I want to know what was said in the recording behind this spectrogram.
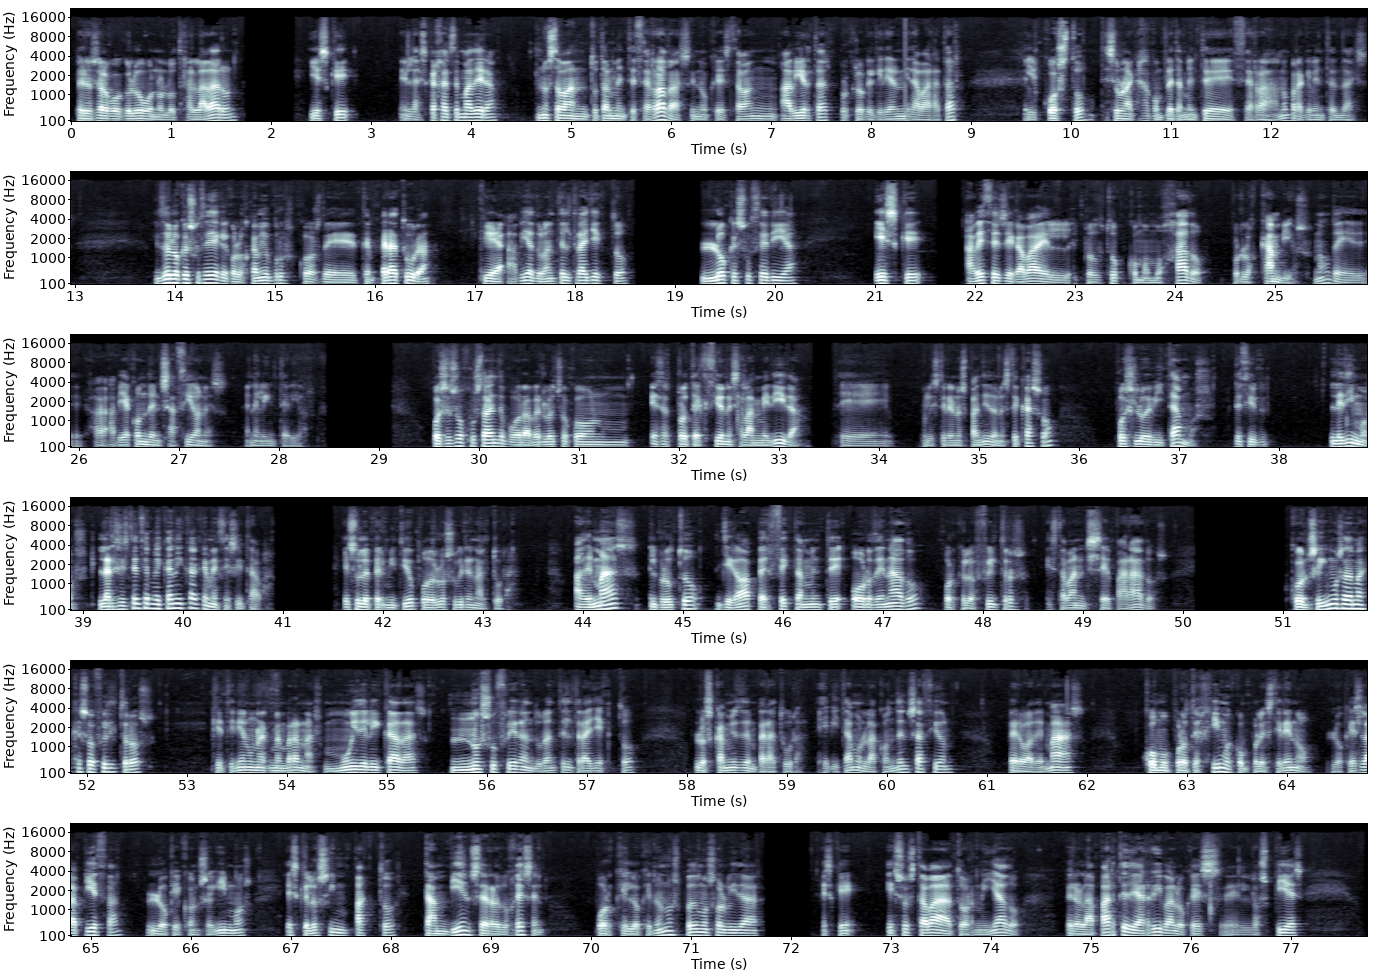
pero es algo que luego nos lo trasladaron, y es que en las cajas de madera no estaban totalmente cerradas, sino que estaban abiertas porque lo que querían era abaratar el costo de ser una caja completamente cerrada, ¿no? Para que me entendáis. Entonces lo que sucedía que con los cambios bruscos de temperatura que había durante el trayecto, lo que sucedía es que a veces llegaba el, producto como mojado por los cambios, ¿no? había condensaciones en el interior. Pues eso justamente por haberlo hecho con esas protecciones a la medida de poliestireno expandido en este caso, pues lo evitamos. Es decir, le dimos la resistencia mecánica que necesitaba. Eso le permitió poderlo subir en altura. Además, el producto llegaba perfectamente ordenado porque los filtros estaban separados. Conseguimos además que esos filtros, que tenían unas membranas muy delicadas, no sufrieran durante el trayecto los cambios de temperatura. Evitamos la condensación, pero además, como protegimos con poliestireno lo que es la pieza, lo que conseguimos es que los impactos también se redujesen, porque lo que no nos podemos olvidar es que eso estaba atornillado, pero la parte de arriba, lo que es eh, los pies,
